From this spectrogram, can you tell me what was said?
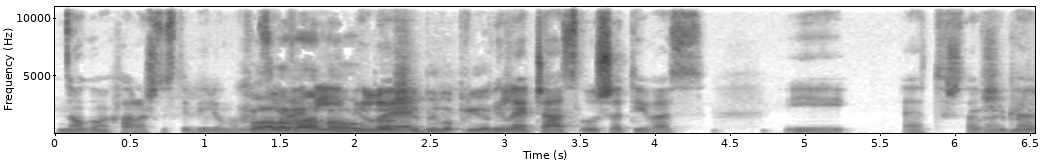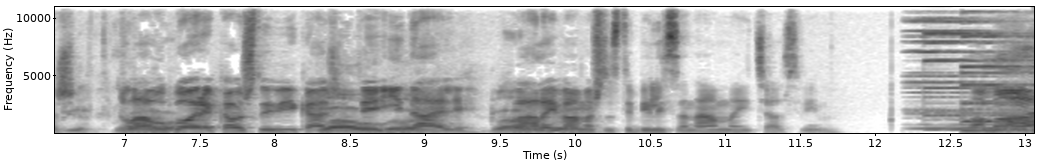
mnogo vam hvala što ste bili u Mamazijani. Hvala vama, ovo baš je bilo prijatno. Bilo je čast slušati vas i eto šta Baš da vam kažem. Glavu gore kao što i vi Glavu kažete i gore. dalje. Glavu hvala i vama što ste bili sa nama i ćao svima. Mama!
